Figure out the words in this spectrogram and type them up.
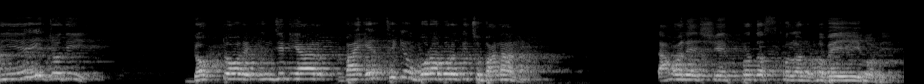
দিয়েই যদি ডক্টর, ইঞ্জিনিয়ার বা এর থেকেও বড় বড় কিছু বানান তাহলে সে প্রদস্খলন হবেই হবে।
